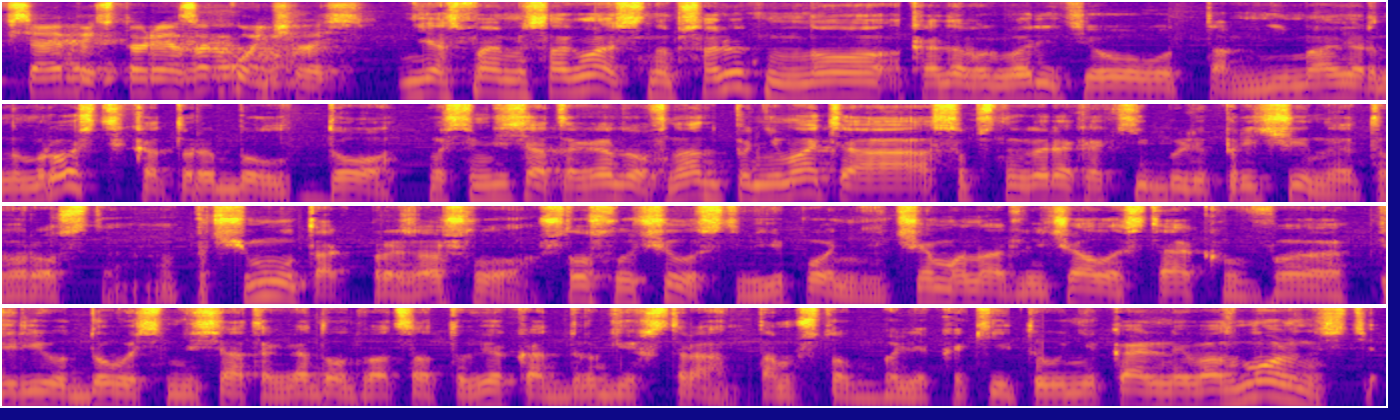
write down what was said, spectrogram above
вся эта история закончилась. Я с вами согласен абсолютно, но когда вы говорите о вот там неимоверном росте, который был до 80-х годов, надо понимать, а, собственно говоря, какие были причины этого роста. Почему так произошло? Что случилось в Японии? Чем она отличалась так в период до 80-х годов 20 века от других стран? Там что, были какие-то уникальные возможности?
